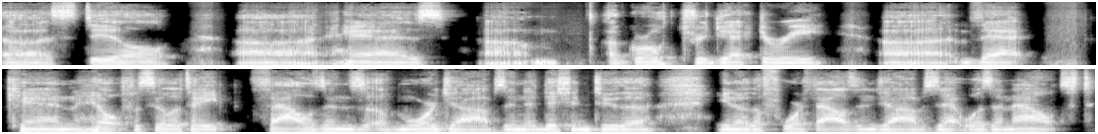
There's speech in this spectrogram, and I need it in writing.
uh, still has um, a growth trajectory that can help facilitate thousands of more jobs in addition to the, you know, the 4,000 jobs that was announced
